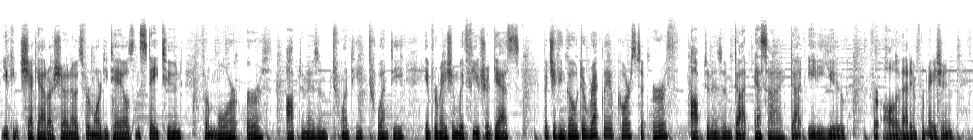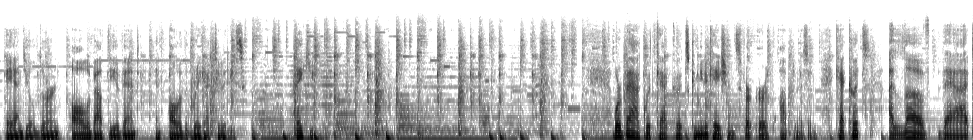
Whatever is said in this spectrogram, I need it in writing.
You can check out our show notes for more details and stay tuned for more Earth Optimism 2020 information with future guests. But you can go directly, of course, to earthoptimism.si.edu for all of that information and you'll learn all about the event and all of the great activities. Thank you. We're back with Cat Kutz Communications for Earth Optimism. Cat Kutz, I love that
